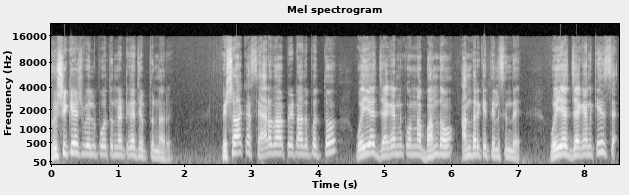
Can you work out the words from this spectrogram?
ఋషికేశ్ వెళ్ళిపోతున్నట్టుగా చెప్తున్నారు. విశాఖ శారదా పీఠాధిపతితో వైఎస్ జగన్కు ఉన్న బంధం అందరికీ తెలిసిందే. వైఎస్ జగన్కి శ-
